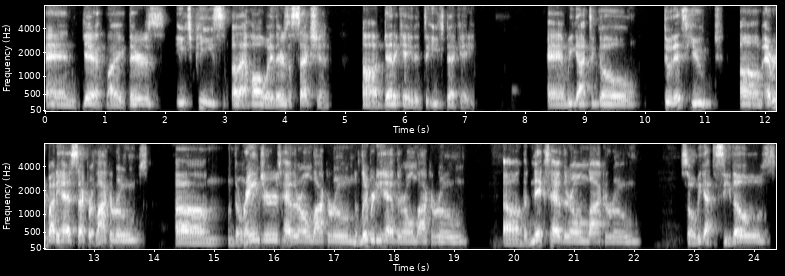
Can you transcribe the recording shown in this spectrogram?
And yeah, like there's each piece of that hallway, there's a section uh, dedicated to each decade and we got to go. Dude, it's huge. Um, everybody has separate locker rooms. Um, the Rangers have their own locker room. The Liberty have their own locker room. Uh, the Knicks have their own locker room. So we got to see those.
